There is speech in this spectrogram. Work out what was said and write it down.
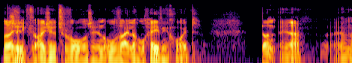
Maar als je, als je het vervolgens in een onveilige omgeving gooit, dan ja. ehm,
